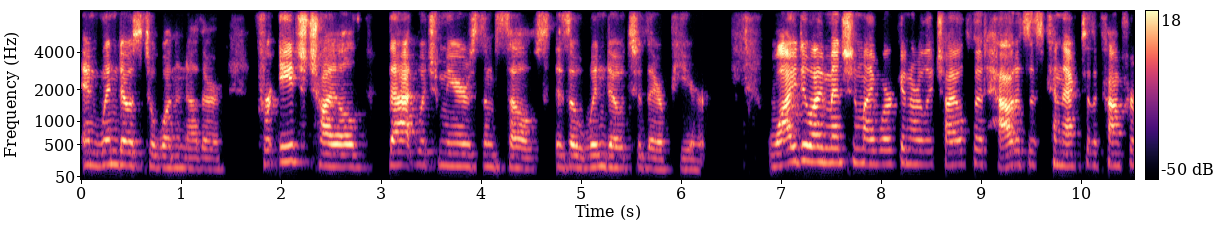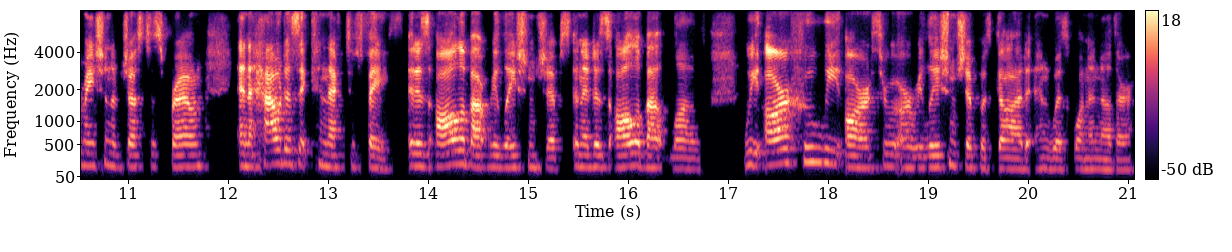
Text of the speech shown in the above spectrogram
and windows to one another. For each child, that which mirrors themselves is a window to their peer. Why do I mention my work in early childhood? How does this connect to the confirmation of Justice Brown? And how does it connect to faith? It is all about relationships and it is all about love. We are who we are through our relationship with God and with one another.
